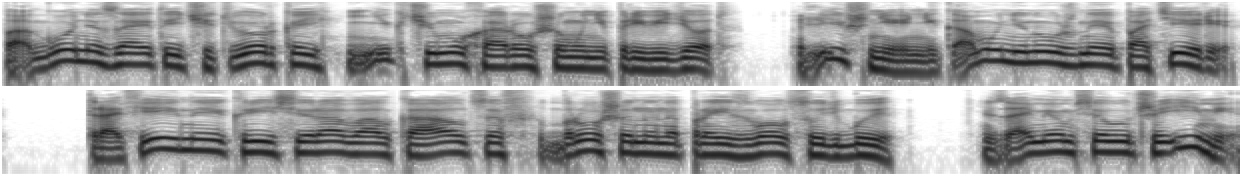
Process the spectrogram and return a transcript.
Погоня за этой четверкой ни к чему хорошему не приведет. Лишние, никому не нужные потери. Трофейные крейсера волкаалцев брошены на произвол судьбы. Займемся лучше ими.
